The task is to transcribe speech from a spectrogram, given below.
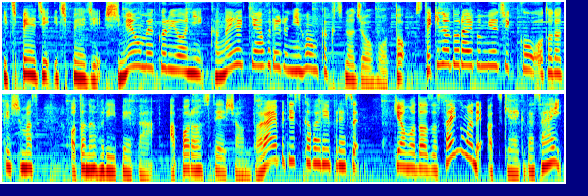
1ページ1ページ紙面をめくるように輝きあふれる日本各地の情報と素敵なドライブミュージックをお届けします。音のフリーペーパーアポロステーションドライブディスカバリープレス。今日もどうぞ最後までお付き合いください。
